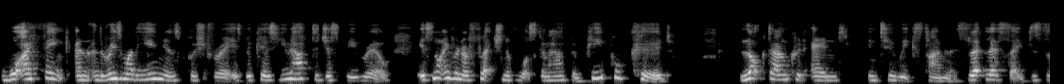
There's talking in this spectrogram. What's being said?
What I think, and, and the reason why the unions pushed for it is because you have to just be real. It's not even a reflection of what's going to happen. People could lockdown could end in two weeks' time. Let's let, let's say just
